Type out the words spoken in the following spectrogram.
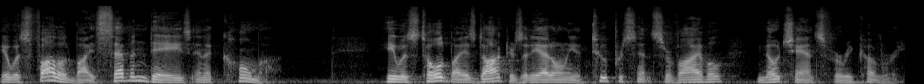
It was followed by seven days in a coma. He was told by his doctors that he had only a 2% survival, no chance for recovery.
